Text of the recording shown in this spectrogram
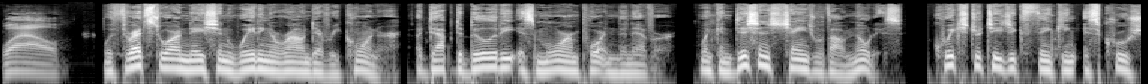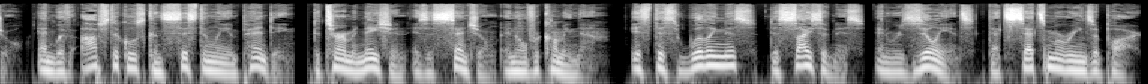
Wow. With threats to our nation waiting around every corner, adaptability is more important than ever. When conditions change without notice, quick strategic thinking is crucial. And with obstacles consistently impending, determination is essential in overcoming them. It's this willingness, decisiveness, and resilience that sets Marines apart.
